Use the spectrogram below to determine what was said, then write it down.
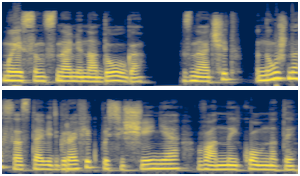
Мейсон с нами надолго, Значит, нужно составить график посещения ванной комнаты.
